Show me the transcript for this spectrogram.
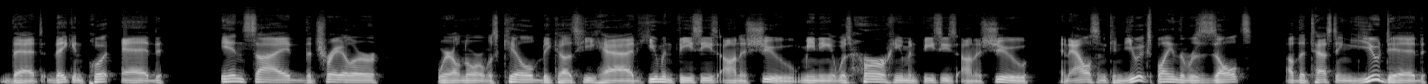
that they can put Ed inside the trailer where Elnora was killed because he had human feces on his shoe, meaning it was her human feces on his shoe. And Allison, can you explain the results of the testing you did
